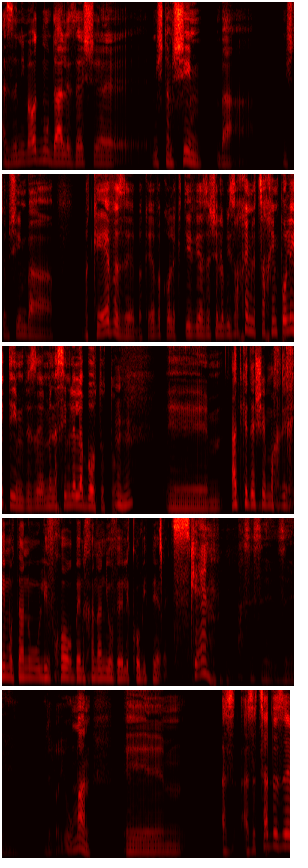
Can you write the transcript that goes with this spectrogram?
אז אני מאוד מודע לזה שמשתמשים. משתמשים ב... בכאב הזה, בכאב הקולקטיבי הזה של המזרחים לצרכים פוליטיים, וזה מנסים ללבות אותו. Mm-hmm. עד כדי שהם מכריחים אותנו לבחור בין חנן יובל לקובי פרץ. כן, מה זה, זה, זה, זה לא יאומן. אמ, אז, אז הצד הזה,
